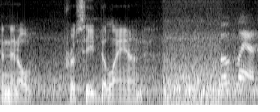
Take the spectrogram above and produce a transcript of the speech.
and then it'll proceed to land. Mode land.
